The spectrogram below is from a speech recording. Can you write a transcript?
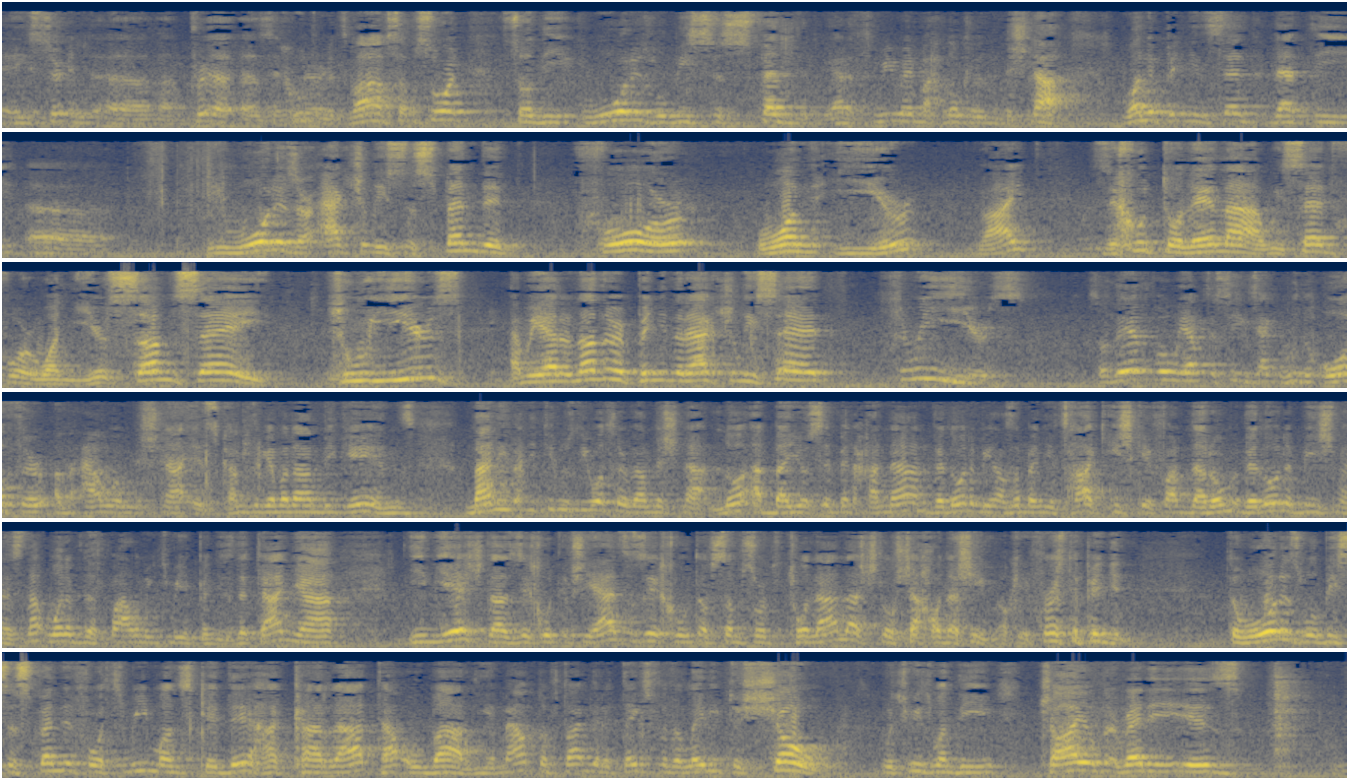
a certain uh, a mitzvah of some sort, so the waters will be suspended. We had a three-way mahluk in the Mishnah. One opinion said that the uh, the waters are actually suspended for one year, right? Zechut tolela, we said for one year. Some say two years, and we had another opinion that actually said three years. So therefore, we have to see exactly who the author of our Mishnah is. Comes the Gemara begins. Mani Manitin was the author of our Mishnah. Lo Abba Yosef ben Hanan, velo Rabbi Nazar ben Yitzhak, ish kefar darom, velo Rabbi Ishmael. It's not one of the following three opinions. The Tanya, im yesh la zechut, if she has a zechut of some sort, tonala shlosha chodashim. Okay, first opinion. The waters will be suspended for three months. Kedeh hakarat ha'ubar. The amount of time that it takes for the lady to show, which means when the child already is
